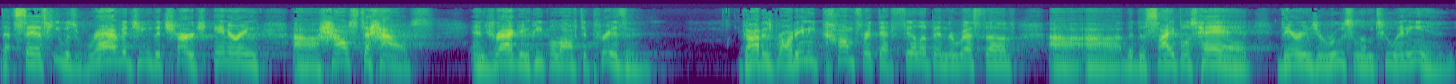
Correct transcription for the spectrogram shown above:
that says he was ravaging the church, entering uh, house to house and dragging people off to prison. God has brought any comfort that Philip and the rest of uh, uh, the disciples had there in Jerusalem to an end.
